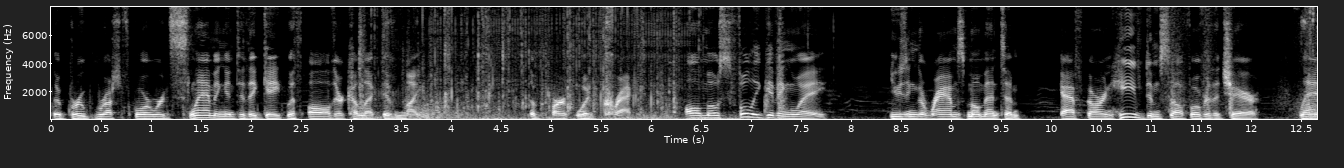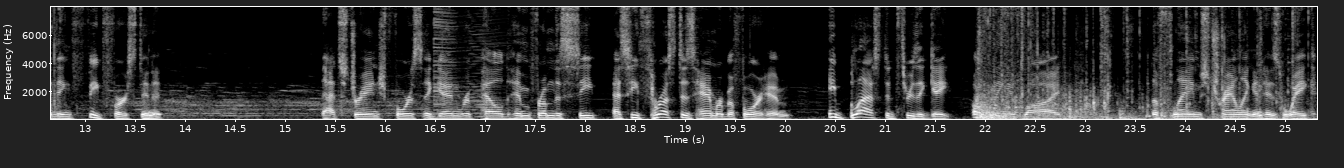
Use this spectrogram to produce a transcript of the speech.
The group rushed forward, slamming into the gate with all their collective might. The burnt wood cracked, almost fully giving way. Using the ram's momentum, Gafgarn heaved himself over the chair, landing feet first in it. That strange force again repelled him from the seat as he thrust his hammer before him. He blasted through the gate, opening it wide, the flames trailing in his wake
